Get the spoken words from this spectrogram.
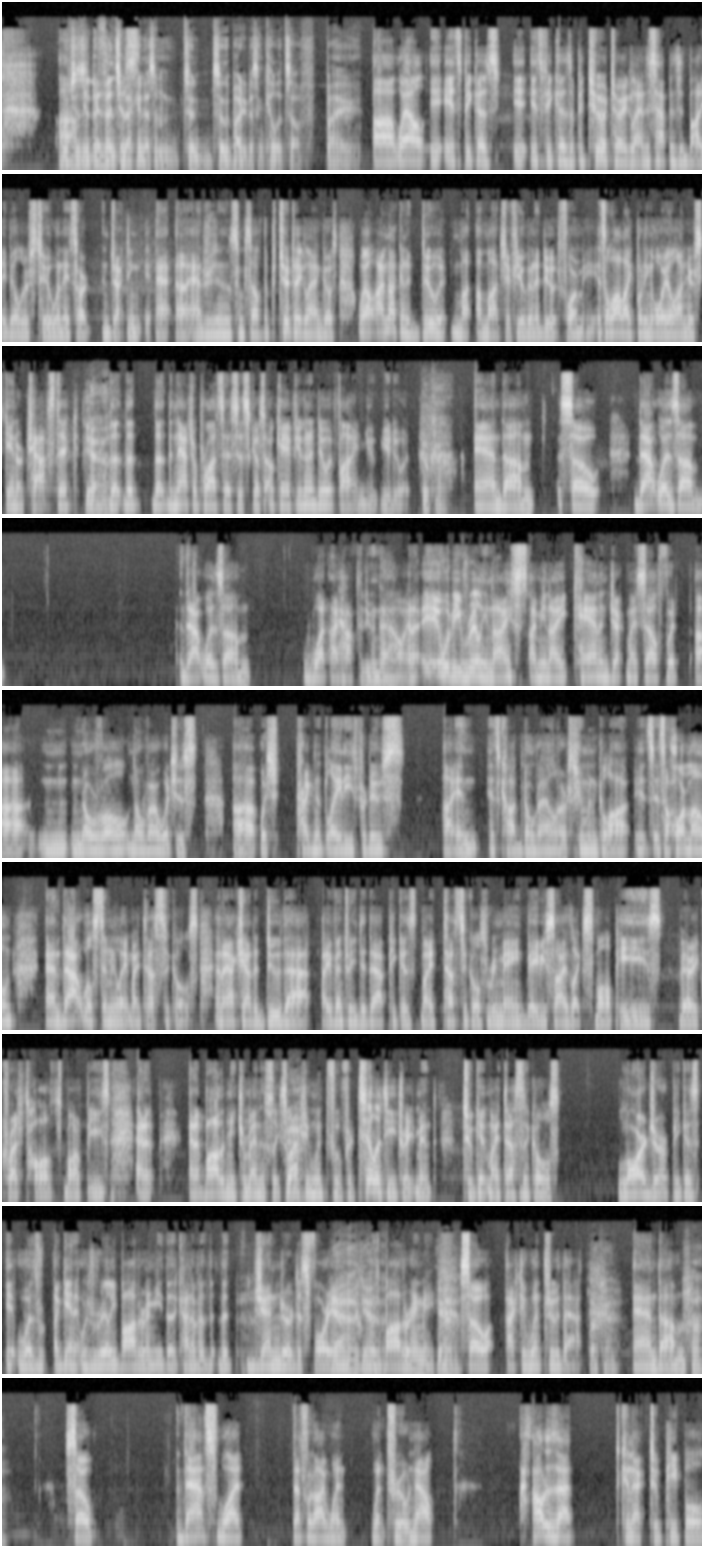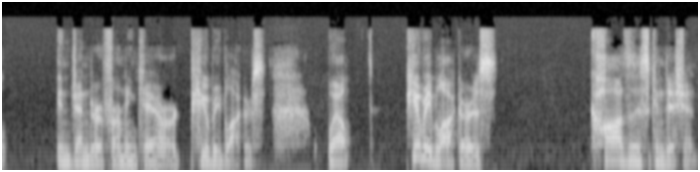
Which is a defense just- mechanism to so the body doesn't kill itself by Uh, well, it, it's because it, it's because the pituitary gland. This happens in bodybuilders too when they start injecting a, uh, androgen into themselves. The pituitary gland goes, "Well, I'm not going to do it mu- uh, much if you're going to do it for me." It's a lot like putting oil on your skin or chapstick. Yeah. The the the, the natural process is goes, "Okay, if you're going to do it, fine, you you do it." okay. and um, so that was um, that was um, what I have to do now, and it would be really nice. I mean, I can inject myself with uh, Nova, which is uh, which pregnant ladies produce. Uh, in it's called Novel or human glo- It's it's a hormone, and that will stimulate my testicles. And I actually had to do that. I eventually did that because my testicles remained baby size, like small peas, very crushed, whole small peas, and it and it bothered me tremendously. So I actually went through fertility treatment to get my testicles larger because it was again it was really bothering me the kind of a, the gender dysphoria Yeah, yeah. was bothering me Yeah. so I actually went through that Okay. and um, Huh. so that's what that's what I went went through. Now, how does that connect to people in gender affirming care or puberty blockers? Well, puberty blockers cause this condition.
